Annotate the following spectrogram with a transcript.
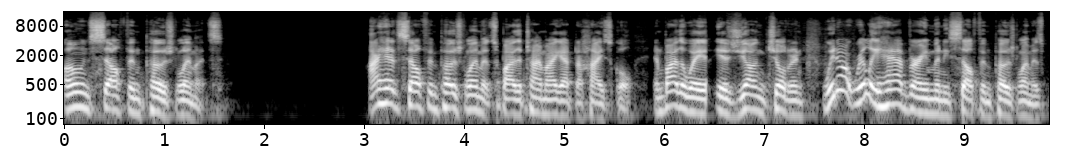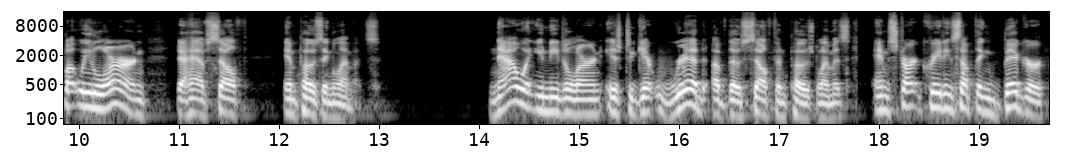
own self imposed limits. I had self imposed limits by the time I got to high school. And by the way, as young children, we don't really have very many self imposed limits, but we learn to have self imposing limits. Now, what you need to learn is to get rid of those self imposed limits and start creating something bigger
